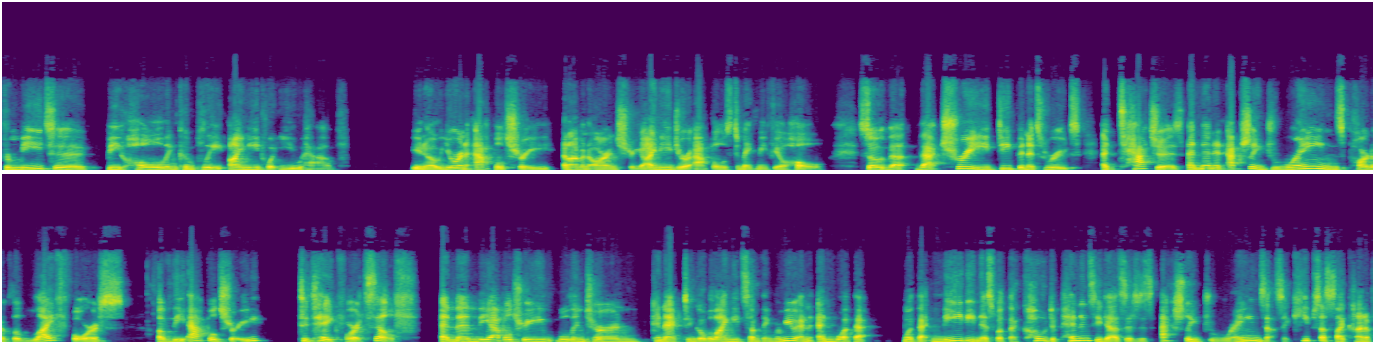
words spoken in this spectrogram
For me to be whole and complete, I need what you have. You know, you're an apple tree and I'm an orange tree. I need your apples to make me feel whole. So that that tree deep in its roots attaches and then it actually drains part of the life force of the apple tree to take for itself. And then the apple tree will in turn connect and go, well, I need something from you. And and what that what that neediness, what that codependency does is it actually drains us. It keeps us like kind of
